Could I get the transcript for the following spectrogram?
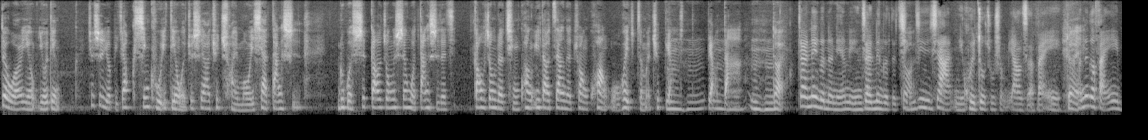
对我而言有点就是有比较辛苦一点，我就是要去揣摩一下当时。如果是高中生，我当时的高中的情况遇到这样的状况，我会怎么去表表达？嗯哼，对，在那个的年龄，在那个的情境下，你会做出什么样子的反应？对，那个反应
